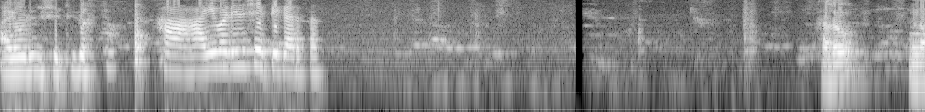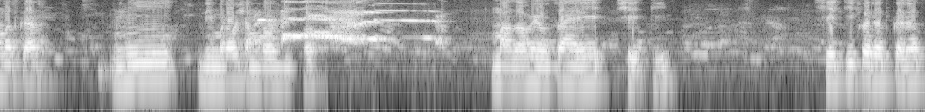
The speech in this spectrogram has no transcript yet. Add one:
आई वडील शेती करतात? हा आई वडील शेती करतात. हॅलो नमस्कार. मी भीमराव शामराव दीपक. माझा व्यवसाय आहे शेती. शेती करत करत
